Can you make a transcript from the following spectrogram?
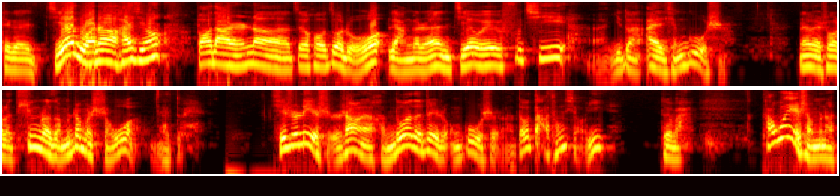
这个结果呢还行，包大人呢最后做主，两个人结为夫妻啊，一段爱情故事。那位说了，听着怎么这么熟啊？哎，对，其实历史上呀很多的这种故事啊都大同小异，对吧？他为什么呢？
